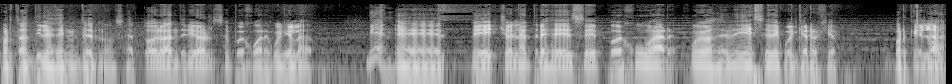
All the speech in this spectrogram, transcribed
portátiles de Nintendo. O sea, todo lo anterior se puede jugar en cualquier lado. Bien. Eh, de hecho, en la 3DS podés jugar juegos de DS de cualquier región. Porque la.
